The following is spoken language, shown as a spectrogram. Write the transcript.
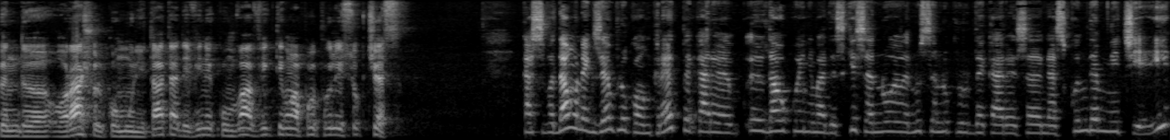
Când uh, orașul, comunitatea devine cumva victima propriului succes. Ca să vă dau un exemplu concret pe care îl dau cu inima deschisă, nu, nu sunt lucruri de care să ne ascundem nici ei.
